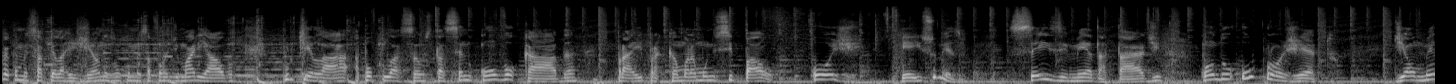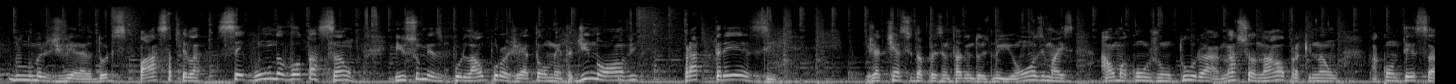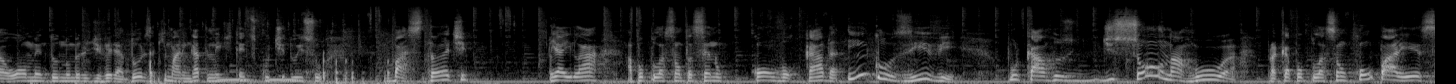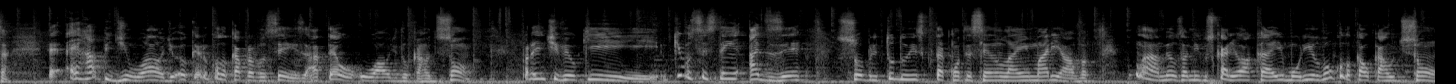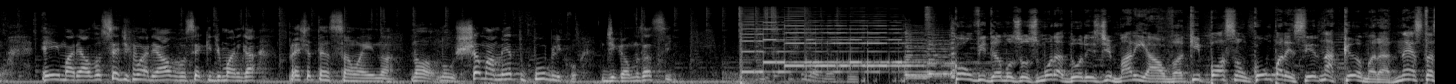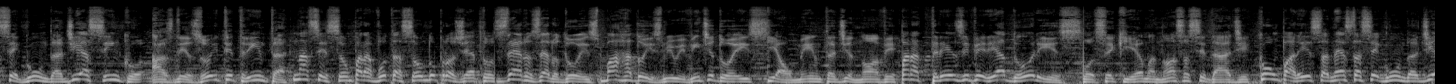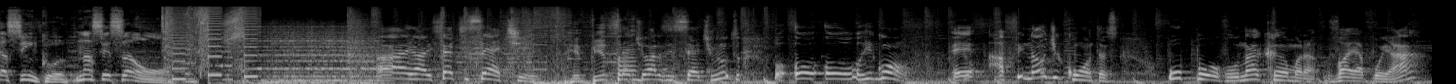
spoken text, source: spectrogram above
vai começar pela região, nós vamos começar falando de Marialva, porque lá a população está sendo convocada para ir para a Câmara Municipal hoje. É isso mesmo, seis e meia da tarde, quando o projeto de aumento do número de vereadores passa pela segunda votação. Isso mesmo, por lá o projeto aumenta de 9 para 13 já tinha sido apresentado em 2011, mas há uma conjuntura nacional para que não aconteça o aumento do número de vereadores. Aqui em Maringá também a gente tem discutido isso bastante. E aí lá a população está sendo convocada, inclusive por carros de som na rua, para que a população compareça. É, é, rapidinho o áudio, eu quero colocar para vocês até o, o áudio do carro de som para a gente ver o que, o que vocês têm a dizer sobre tudo isso que está acontecendo lá em Marialva. Vamos lá, meus amigos carioca e Murilo, vamos colocar o carro de som em Marialva. Você de Marialva, você aqui de Maringá, preste atenção aí no, no, no chamamento público, digamos assim. Convidamos os moradores de Marialva que possam comparecer na Câmara nesta segunda, dia 5, às 18h30, na sessão para votação do projeto 002-2022, que aumenta de 9 para 13 vereadores. Você que ama nossa cidade, compareça nesta segunda, dia 5, na sessão. Ai, ai, 7 e 7. Repita. 7 horas e 7 minutos. Ô, ô, ô Rigon, é, afinal de contas, o povo na Câmara vai apoiar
